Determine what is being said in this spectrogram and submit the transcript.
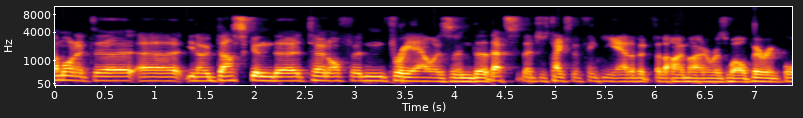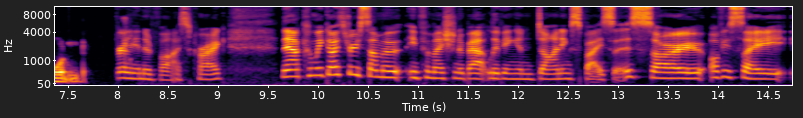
come on at uh, uh, you know dusk and uh, turn off in three hours, and that's that just takes the thinking out of it for the homeowner as well. Very important. Brilliant advice, Craig. Now, can we go through some information about living and dining spaces? So, obviously,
